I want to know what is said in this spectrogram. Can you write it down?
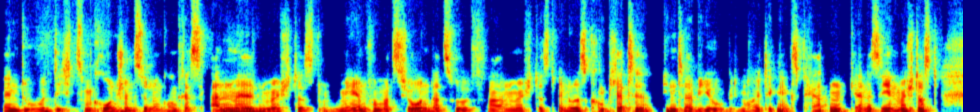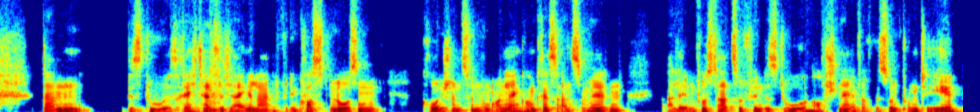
Wenn du dich zum chronischen Entzündung-Kongress anmelden möchtest und mehr Informationen dazu erfahren möchtest, wenn du das komplette Interview mit dem heutigen Experten gerne sehen möchtest, dann bist du recht herzlich eingeladen für den kostenlosen chronische Entzündung Online-Kongress anzumelden. Alle Infos dazu findest du auf schnelleinfachgesund.de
